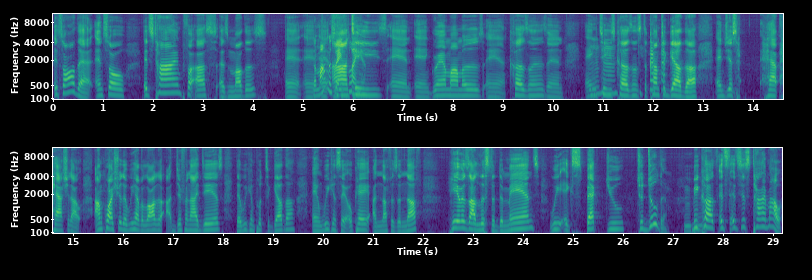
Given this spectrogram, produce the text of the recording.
it's all that. And so it's time for us as mothers and and, The mamas and aunties and and grandmamas and cousins and aunties Mm-hmm. cousins to come together and just ha- hash it out. I'm quite sure that we have a lot of uh, different ideas that we can put together and we can say, okay, enough is enough. Here is our list of demands. We expect you to do them because it's it's just time out.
